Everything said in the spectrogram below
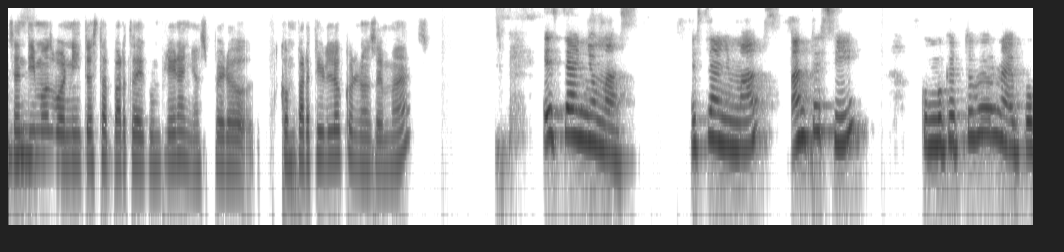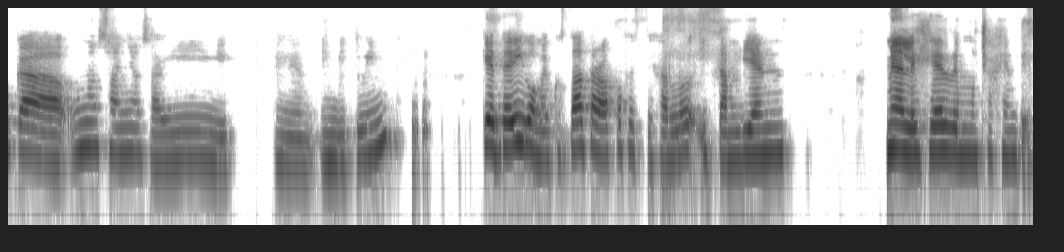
sentimos bonito esta parte de cumplir años, pero compartirlo con los demás. Este año más, este año más, antes sí, como que tuve una época, unos años ahí eh, in between, que te digo, me costaba trabajo festejarlo y también me alejé de mucha gente.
